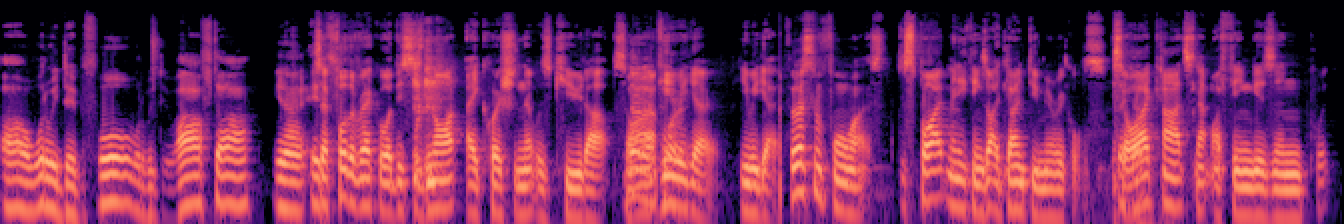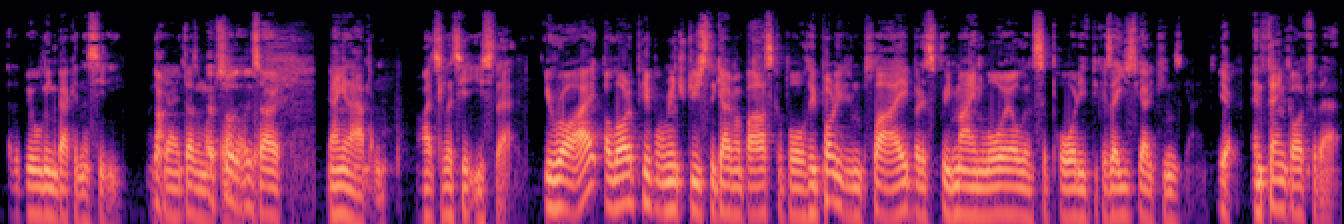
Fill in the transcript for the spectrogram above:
Oh, what do we do before? What do we do after? You know, So, for the record, this is not a question that was queued up. So, No, no, here we it. go. Here we go. First and foremost, despite many things, I don't do miracles. So, I can't snap my fingers and put the building back in the city. No, Okay, it doesn't work absolutely like that. So, it ain't to happen. All right, so let's get used to that. You're right. A lot of people were introduced to the game of basketball who probably didn't play, but has remained loyal and supportive because they used to go to Kings games. Yep. And thank God for that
